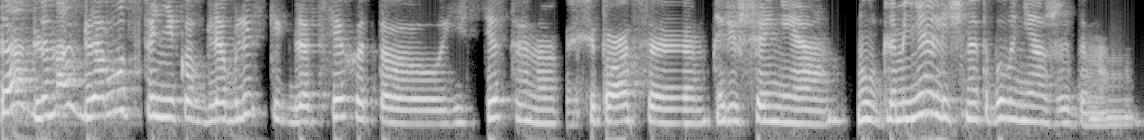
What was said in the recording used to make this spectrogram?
Да, для нас, для родственников, для близких, для всех это, естественно, ситуация решения. Ну, для меня лично это было неожиданным.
